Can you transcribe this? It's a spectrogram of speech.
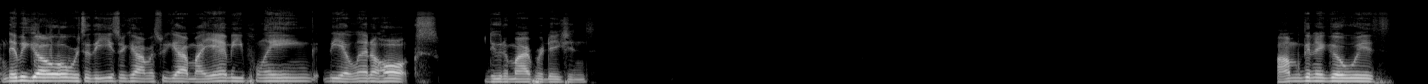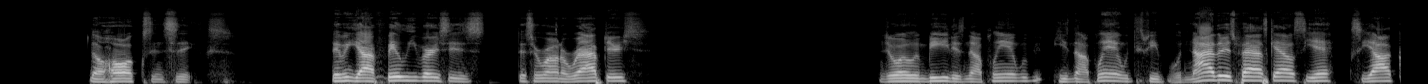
Then we go over to the Eastern Conference. We got Miami playing the Atlanta Hawks due to my predictions. I'm to go with the Hawks in six. Then we got Philly versus the Toronto Raptors. Joel Embiid is not playing with he's not playing with these people. Neither is Pascal Siakam. It's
